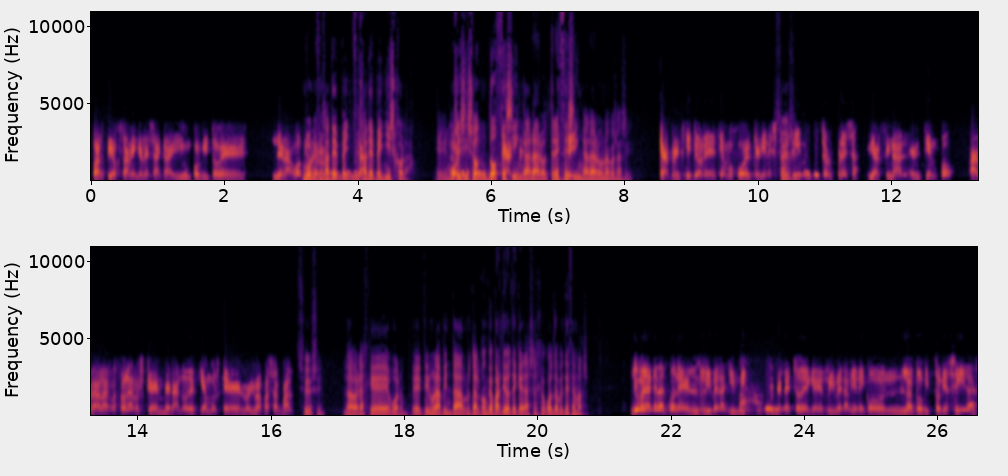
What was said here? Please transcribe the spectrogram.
partidos también que le saca ahí un poquito de, del agobio. Bueno, fíjate, fíjate Peñíscola. Eh, no sé si son 12 sin ganar o 13 sin ganar o una cosa así. Que al principio le decíamos, joder, el que viene está arriba, qué sorpresa, y al final el tiempo ha dado la razón a los que en verano decíamos que lo iba a pasar mal. Sí, sí. La verdad es que, bueno, eh, tiene una pinta brutal. ¿Con qué partido te quedas, Sergio? ¿Cuál te apetece más? Yo me voy a quedar con el Rivera Jimmy, el hecho de que Rivera viene con las dos victorias seguidas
